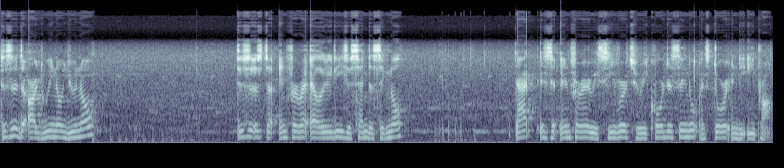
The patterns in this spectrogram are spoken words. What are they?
This is the Arduino Uno. This is the infrared LED to send the signal. That is the infrared receiver to record the signal and store it in the EEPROM.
